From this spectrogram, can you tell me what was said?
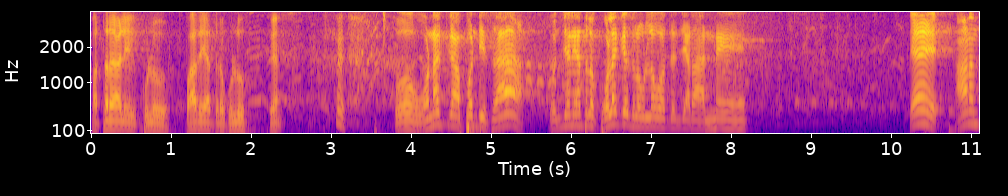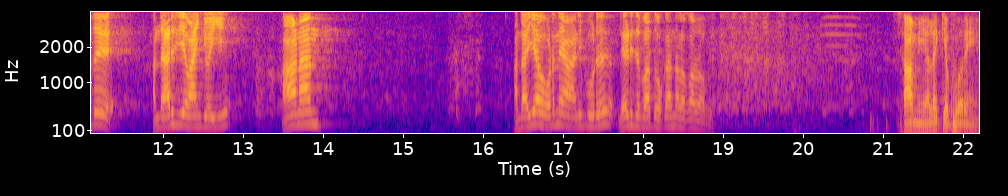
பத்திராளி குழு பாத யாத்திரை குழு ஏன்? ஓ உனக்கு அப்பண்டிஸா கொஞ்ச நேரத்தில் கொலைக்கேசில் உள்ள தெரிஞ்சாடா அண்ணே. டேய் ஆனந்த் அந்த அரிசியை வாங்கி வை. ஆனந்த் அந்த ஐயா உடனே அனுப்பிவிடு. லேடிஸை பார்த்து உட்காந்தால உட்காருவாப்புல. சாமி அழைக்க போகிறேன்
